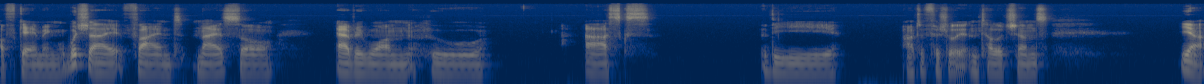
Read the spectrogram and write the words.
of gaming, which I find nice. So everyone who asks the artificial intelligence, yeah,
